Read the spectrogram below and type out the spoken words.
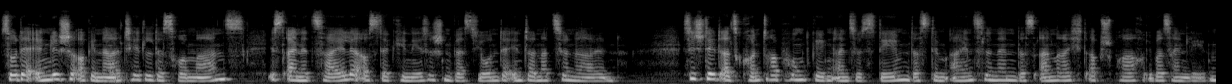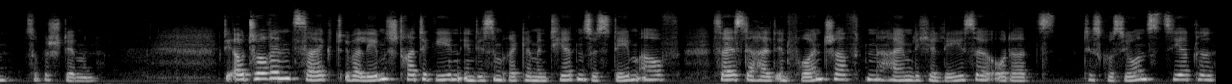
so der englische Originaltitel des Romans, ist eine Zeile aus der chinesischen Version der Internationalen. Sie steht als Kontrapunkt gegen ein System, das dem Einzelnen das Anrecht absprach, über sein Leben zu bestimmen. Die Autorin zeigt Überlebensstrategien in diesem reglementierten System auf, sei es der Halt in Freundschaften, heimliche Lese- oder Diskussionszirkel,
